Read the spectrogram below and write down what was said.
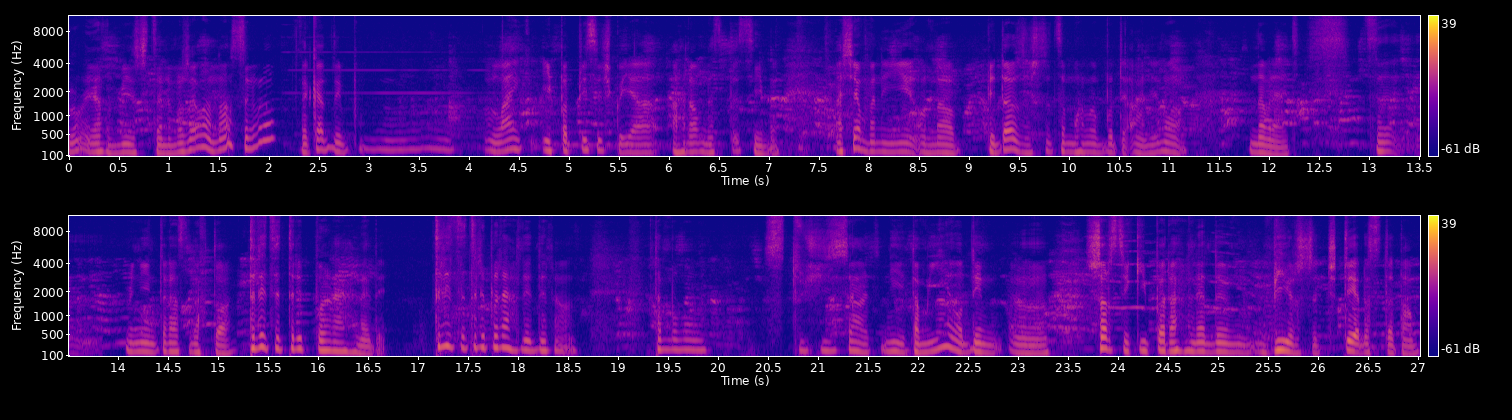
Ну, я розумію, що це неможливо, але все одно за кожний лайк і підписочку я огромне спасибо. А ще в мене є одна підозра, що це могло бути Аня, ну, навряд. Це е, мені інтересно хто. 33 перегляди. 33 перегляди раз. Там було 160. Ні, там є один е, шорс, який переглядив більше, 400 там.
